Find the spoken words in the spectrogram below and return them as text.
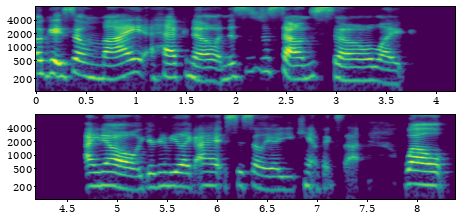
okay, so my heck no, and this is just sounds so like I know you're gonna be like, I Cecilia, you can't fix that. Well,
